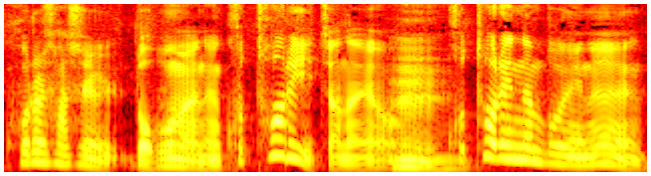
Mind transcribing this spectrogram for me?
코를 사실 넣어보면은 코털이 있잖아요. 음. 코털 있는 부위는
